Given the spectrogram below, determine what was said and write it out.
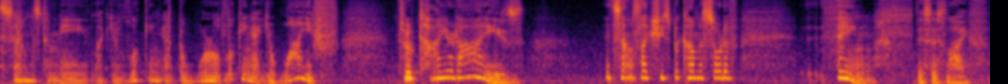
It sounds to me like you're looking at the world, looking at your wife through tired eyes. It sounds like she's become a sort of thing. This is life.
